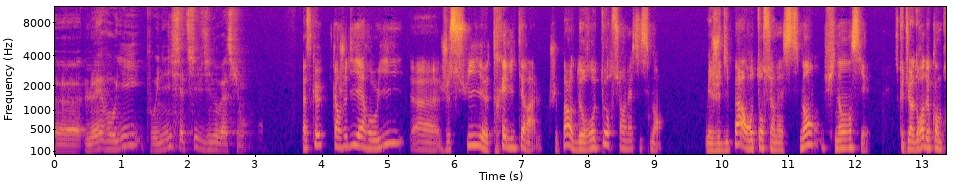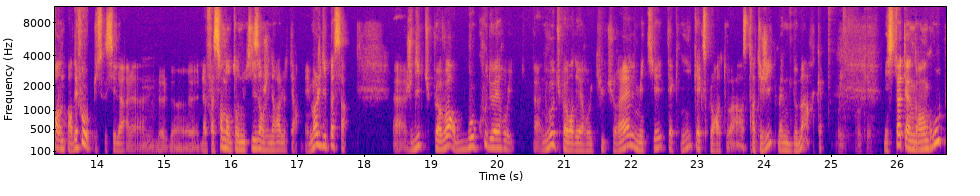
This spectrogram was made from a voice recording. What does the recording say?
euh, le ROI pour une initiative d'innovation? Parce que quand je dis ROI, euh, je suis très littéral. Je parle de retour sur investissement mais je ne dis pas retour sur investissement financier. Ce que tu as le droit de comprendre par défaut, puisque c'est la, la, façon dont on utilise en général le terme. Mais moi, je ne dis pas ça. Euh, je dis que tu peux avoir beaucoup de ROI. À nouveau, tu peux avoir des ROI culturels, métiers, techniques, exploratoires, stratégiques, même de marque. Mais si toi, tu es un grand groupe,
